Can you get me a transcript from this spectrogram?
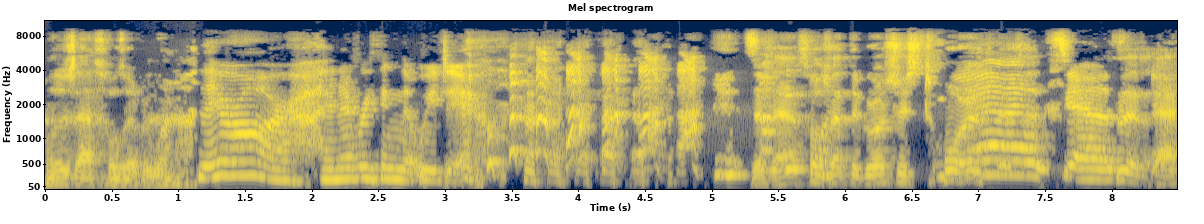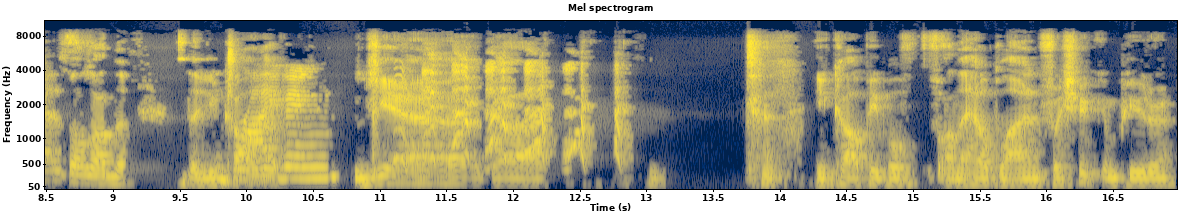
Well, there's assholes everywhere. There are in everything that we do. There's assholes at the grocery store. Yes, yes, There's yes. assholes on the the you call them. Driving. Yeah, God. you call people on the helpline for your computer.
